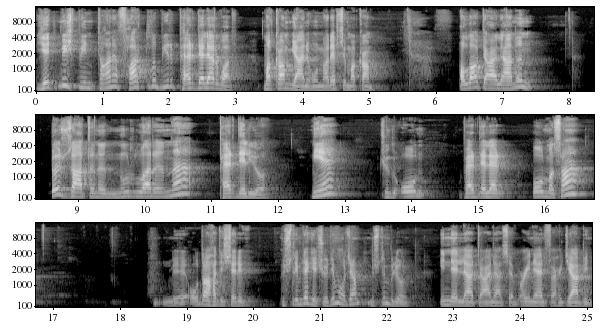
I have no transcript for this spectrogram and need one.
70 bin tane farklı bir perdeler var. Makam yani onlar, hepsi makam. allah Teala'nın öz zatının nurlarına perdeliyor. Niye? Çünkü o perdeler olmasa e, o da hadis-i şerif Müslim'de geçiyor değil mi hocam? Müslim biliyorum. İnne Allah Teala seb'ine elfe hicabin.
